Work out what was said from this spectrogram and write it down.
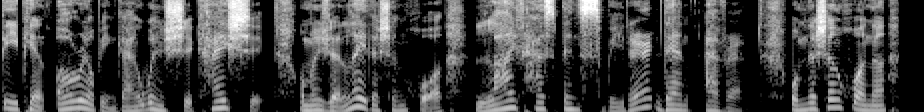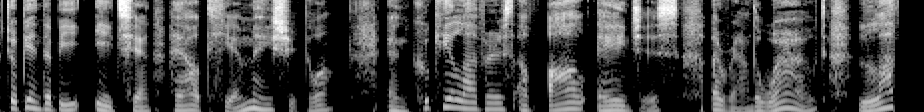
第一片 Oreo 饼干问世开始，我们人类的生活 life has been sweeter than ever。我们的生活呢，就变得比以前还要甜美许多。And cookie lovers of all ages around the world love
